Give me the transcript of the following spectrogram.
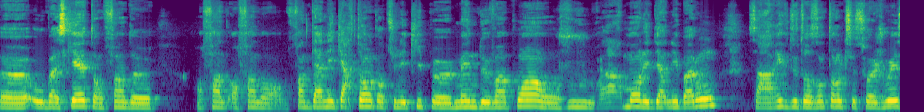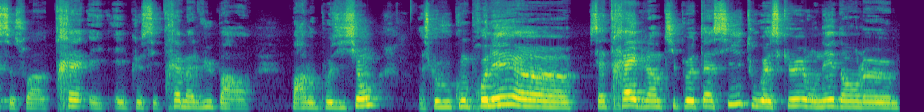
au basket en fin de en fin, en fin, de dernier quart-temps, quand une équipe euh, mène de 20 points, on joue rarement les derniers ballons. Ça arrive de temps en temps que ce soit joué, ce soit très, et, que c'est très mal vu par, par l'opposition. Est-ce que vous comprenez euh, cette règle un petit peu tacite ou est-ce qu'on est dans le,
